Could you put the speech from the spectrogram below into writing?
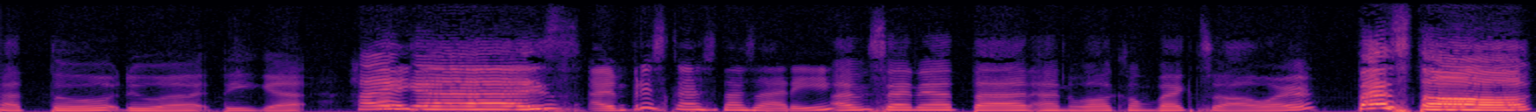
Satu, dua, tiga. Hi guys, I'm Priska Stasari. I'm Sanyatan and welcome back to our Past Talk.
